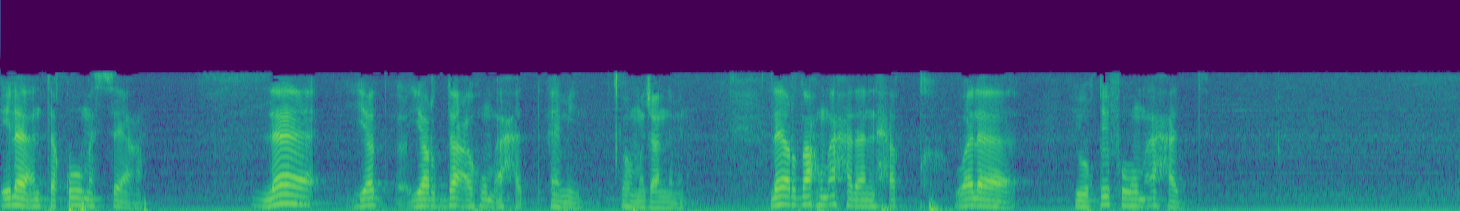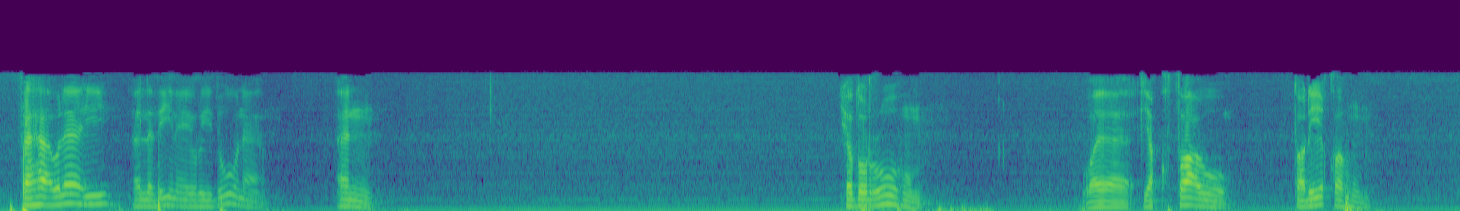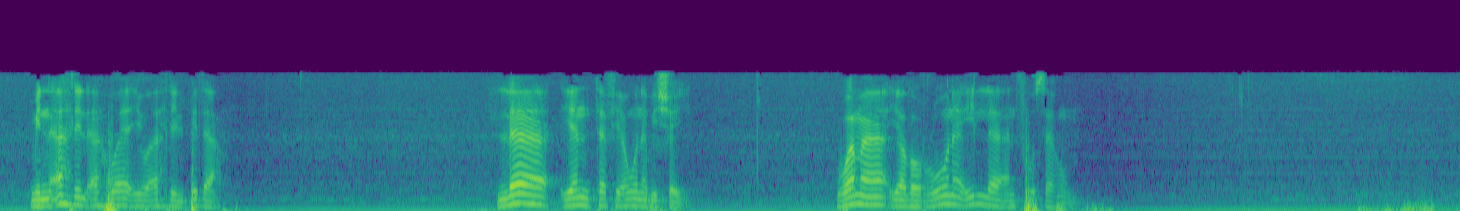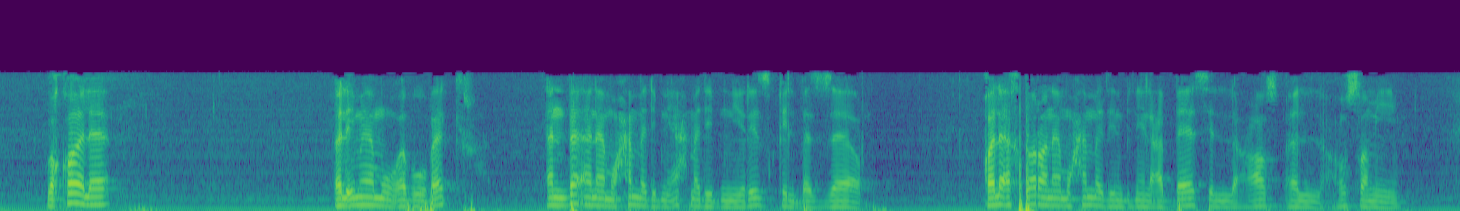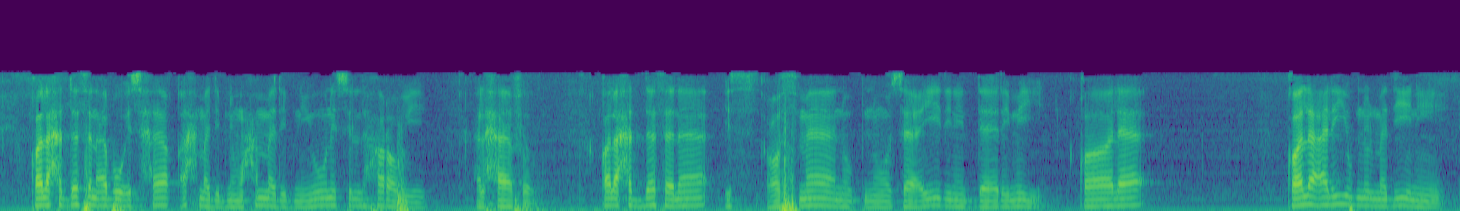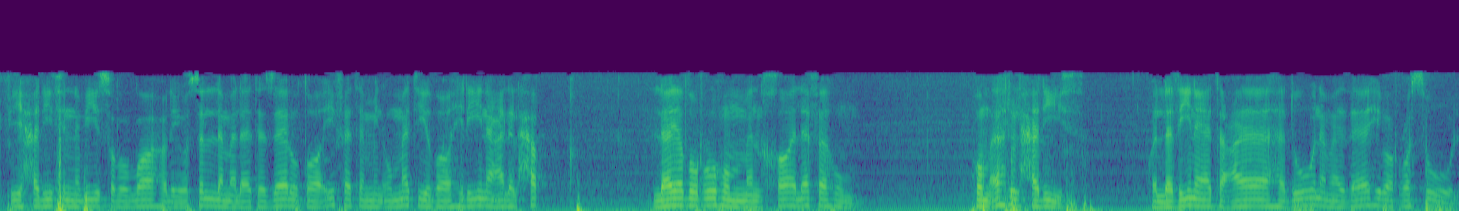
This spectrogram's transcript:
إلى أن تقوم الساعة. لا يردعهم أحد آمين. اللهم اجعلنا منه لا يرضعهم أحد عن الحق ولا يوقفهم أحد. فهؤلاء الذين يريدون أن يضروهم ويقطعوا طريقهم من أهل الأهواء وأهل البدع لا ينتفعون بشيء وما يضرون إلا أنفسهم. وقال الإمام أبو بكر أنبأنا محمد بن أحمد بن رزق البزار قال أخبرنا محمد بن العباس العصمي. قال حدثنا أبو إسحاق أحمد بن محمد بن يونس الهروي الحافظ. قال حدثنا عثمان بن سعيد الدارمي. قال قال علي بن المديني في حديث النبي صلى الله عليه وسلم لا تزال طائفة من أمتي ظاهرين على الحق. لا يضرهم من خالفهم. هم أهل الحديث والذين يتعاهدون مذاهب الرسول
